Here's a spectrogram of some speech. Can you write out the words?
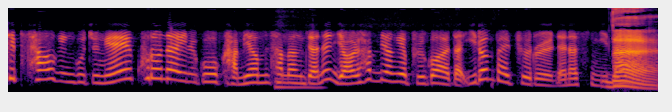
14억 인구 중에 코로나19 감염 사망자는 11명에 음. 불과하다 이런 발표를 내놨습니다. 네.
